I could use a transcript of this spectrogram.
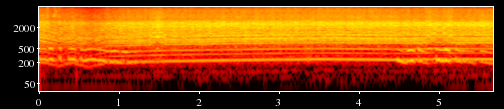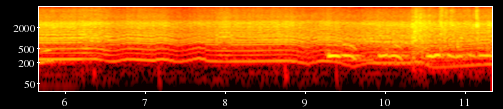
मैं बस अपने टाइम में आ गया बुगाटी लेकर आता है भाई तू भाई तू भाई पुलिस वाले को बोल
